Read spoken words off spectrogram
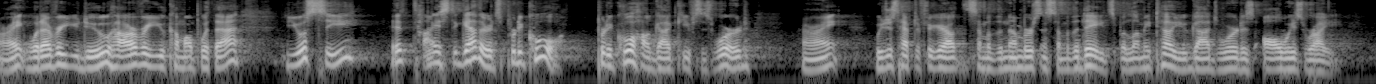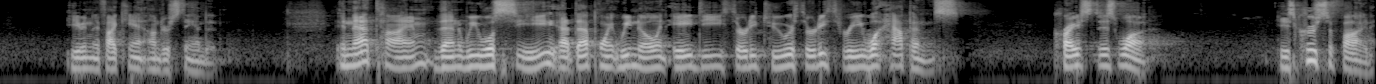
All right, whatever you do, however you come up with that, you'll see it ties together. It's pretty cool. Pretty cool how God keeps his word. All right. We just have to figure out some of the numbers and some of the dates. But let me tell you, God's word is always right, even if I can't understand it. In that time, then we will see, at that point, we know in AD 32 or 33 what happens. Christ is what? He's crucified.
